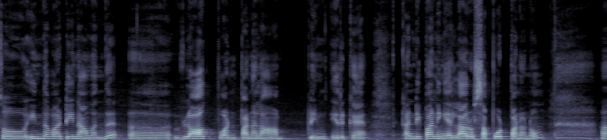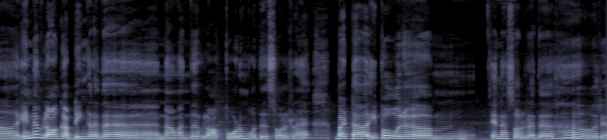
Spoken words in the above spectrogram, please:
ஸோ இந்த வாட்டி நான் வந்து விலாக் பண் பண்ணலாம் அப்படின்னு இருக்கேன். கண்டிப்பாக நீங்கள் எல்லோரும் சப்போர்ட் பண்ணணும். என்ன விலாக் அப்படிங்கிறத நான் வந்து விலாக் போடும்போது சொல்கிறேன் பட் இப்போ ஒரு என்ன சொல்கிறது ஒரு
